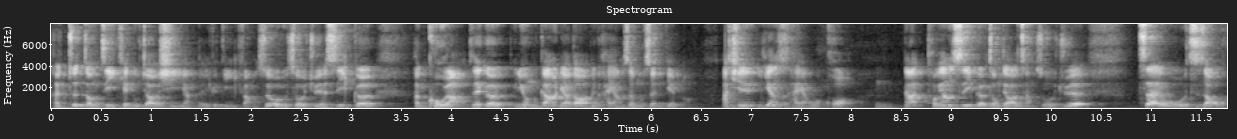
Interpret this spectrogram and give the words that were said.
很尊重自己天主教信仰的一个地方，所以我说我觉得是一个很酷啦。这个因为我们刚刚聊到那个海洋圣母圣殿嘛，那其实一样是海洋文化，嗯，那同样是一个宗教的场所。我觉得在我至少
